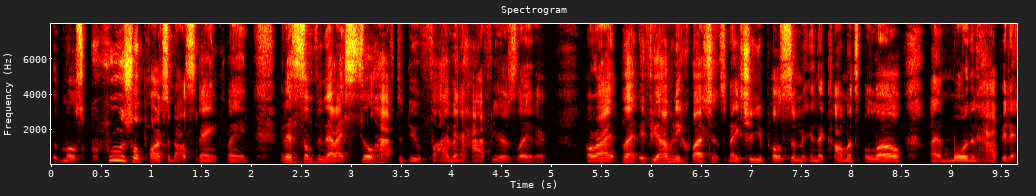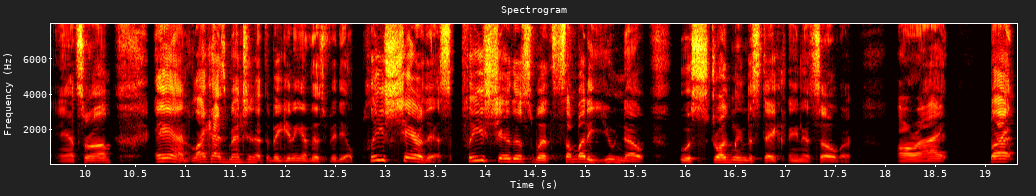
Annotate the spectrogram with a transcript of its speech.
the most crucial parts about staying clean and it's something that I still have to do five and a half years later, all right? But if you have any questions, make sure you post them in the comments below. I'm more than happy to answer them. And like I mentioned at the beginning of this video, please share this. Please share this with somebody you know who is struggling to stay clean and sober, all right? But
